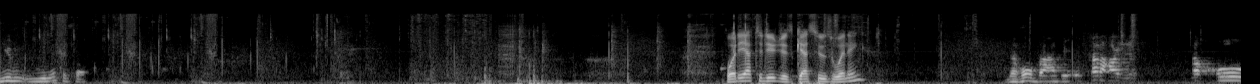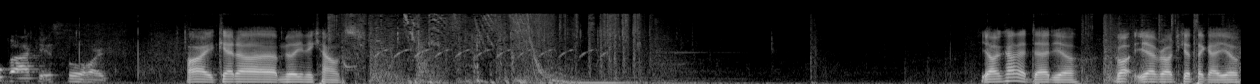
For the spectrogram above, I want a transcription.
You you missed a shot. What do you have to do? Just guess who's winning? The whole bracket. It's kind of hard. To, the whole back is so hard. Alright, get a million accounts. Yo, I'm kinda dead, yo. But yeah, Rog, get that guy, yo.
